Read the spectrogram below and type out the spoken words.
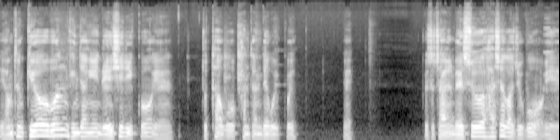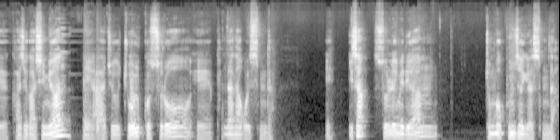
예, 아무튼 기업은 굉장히 내실이 있고 예, 좋다고 판단되고 있고요. 예, 그래서 잘 매수하셔가지고 예, 가져가시면 예, 아주 좋을 것으로 예, 판단하고 있습니다. 예, 이상 대한 종목 분석이었습니다.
